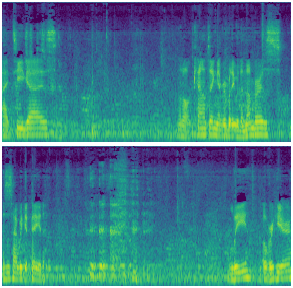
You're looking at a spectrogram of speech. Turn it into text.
IT guys. Little accounting, everybody with the numbers. This is how we get paid. Lee over here,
